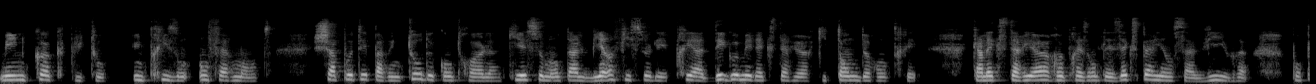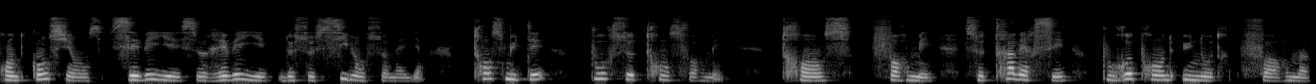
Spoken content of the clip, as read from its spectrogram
mais une coque plutôt, une prison enfermante, chapeauté par une tour de contrôle qui est ce mental bien ficelé, prêt à dégommer l'extérieur qui tente de rentrer, car l'extérieur représente les expériences à vivre pour prendre conscience, s'éveiller, se réveiller de ce si long sommeil, transmuter pour se transformer, transformer, se traverser pour reprendre une autre forme,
